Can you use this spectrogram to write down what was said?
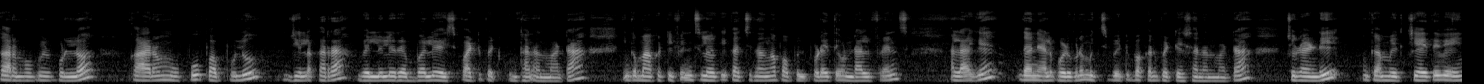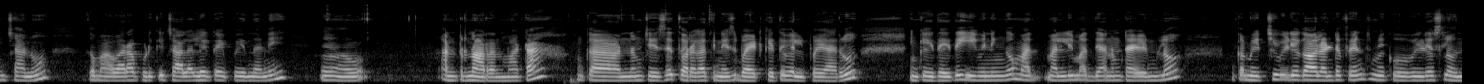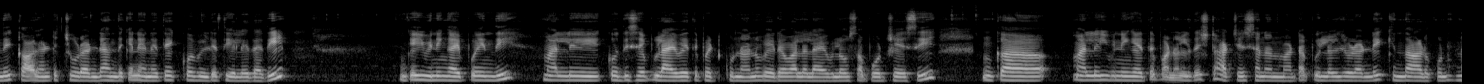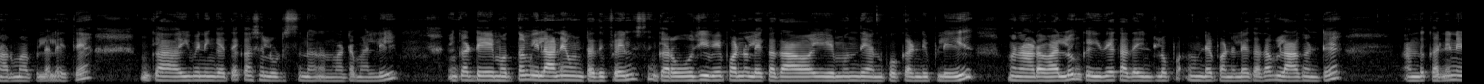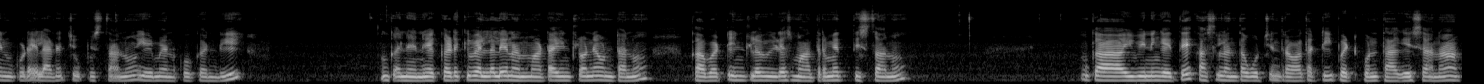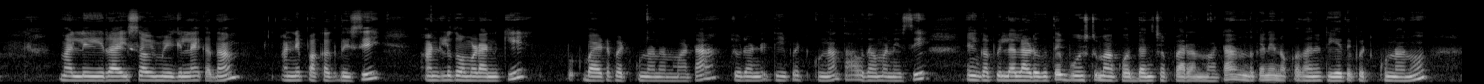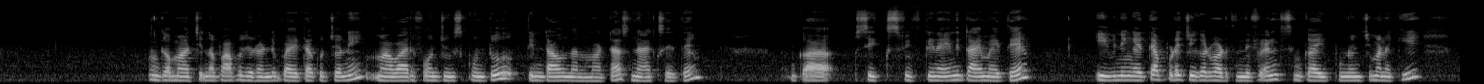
కారం ఇప్పుడులో కారం ఉప్పు పప్పులు జీలకర్ర వెల్లుల్లి రెబ్బలు వేసి పట్టి పెట్టుకుంటాను అనమాట ఇంకా మాకు టిఫిన్స్లోకి ఖచ్చితంగా పప్పుల పొడి అయితే ఉండాలి ఫ్రెండ్స్. అలాగే ధనియాల పొడి కూడా మిక్సీ పెట్టి పక్కన పెట్టేశాను అనమాట చూడండి ఇంకా మిర్చి అయితే వేయించాను. ఇంకా మా వారు అప్పటికి చాలా లేట్ అయిపోయిందని అంటున్నారనమాట ఇంకా అన్నం చేసి త్వరగా తినేసి బయటకైతే వెళ్ళిపోయారు. ఇంకా ఇదైతే ఈవినింగ్ మళ్ళీ మధ్యాహ్నం టైంలో ఇంకా మిర్చి వీడియో కావాలంటే ఫ్రెండ్స్ మీకు వీడియోస్లో ఉంది. కావాలంటే చూడండి. అందుకే నేనైతే ఎక్కువ వీడియో తీయలేదు అది. ఇంకా ఈవినింగ్ అయిపోయింది. మళ్ళీ కొద్దిసేపు లైవ్ అయితే పెట్టుకున్నాను. వేరే వాళ్ళ లైవ్లో సపోర్ట్ చేసి. ఇంకా మళ్ళీ ఈవినింగ్ అయితే పనులు అయితే స్టార్ట్ చేశాను అనమాట పిల్లలు చూడండి కింద ఆడుకుంటున్నారు మా పిల్లలు అయితే ఇంకా ఈవినింగ్ అయితే కసలు ఉడుస్తున్నాను అనమాట మళ్ళీ. ఇంకా డే మొత్తం ఇలానే ఉంటుంది ఫ్రెండ్స్. ఇంకా రోజు ఇవే పనులే కదా ఏముంది అనుకోకండి ప్లీజ్. మన ఆడవాళ్ళు ఇంకా ఇదే కదా ఇంట్లో ఉండే పనులే కదా వ్లాగ్ అంటే. అందుకని నేను కూడా ఇలానే చూపిస్తాను ఏమీ అనుకోకండి. ఇంకా నేను ఎక్కడికి వెళ్ళలేను అనమాట ఇంట్లోనే ఉంటాను. కాబట్టి ఇంట్లో వీడియోస్ మాత్రమే తీస్తాను. ఇంకా ఈవినింగ్ అయితే కసలంతా వచ్చిన తర్వాత టీ పెట్టుకొని తాగేసానా మళ్ళీ రైస్ అవి మిగిలినాయి కదా అన్నీ పక్కకు తీసి అంట్లు తోమడానికి బయట పెట్టుకున్నాను అనమాట చూడండి టీ పెట్టుకున్నా తాగుదామనేసి ఇంకా పిల్లలు అడిగితే బూస్ట్ మాకు వద్దని చెప్పారనమాట అందుకని నేను ఒక్కదాన్ని టీ అయితే పెట్టుకున్నాను. ఇంకా మా చిన్న పాప చూడండి బయట కూర్చొని మా వారి ఫోన్ చూసుకుంటూ తింటా ఉందన్నమాట స్నాక్స్ అయితే. ఇంకా సిక్స్ ఫిఫ్టీన్ అయింది టైం అయితే. ఈవినింగ్ అయితే అప్పుడే చీకటి పడుతుంది ఫ్రెండ్స్. ఇంకా ఇప్పటి నుంచి మనకి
